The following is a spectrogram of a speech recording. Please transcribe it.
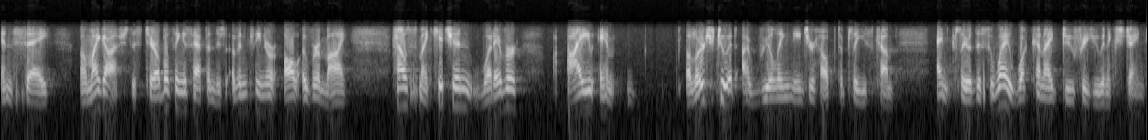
and say, "Oh my gosh, this terrible thing has happened. There's oven cleaner all over my house, my kitchen, whatever. I am allergic to it. I really need your help to please come and clear this away. What can I do for you in exchange?"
